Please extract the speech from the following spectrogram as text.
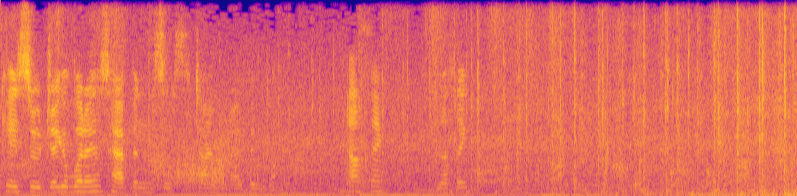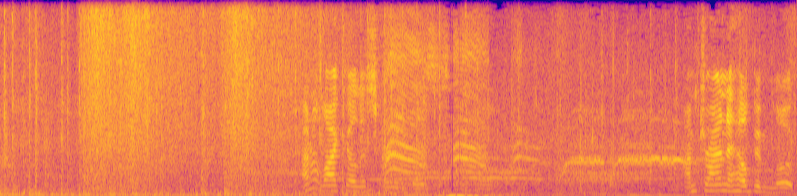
Okay, so Jacob, what has happened since the time that I've been gone? Nothing. Nothing. I don't like how the screen does. this. I'm trying to help him look.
